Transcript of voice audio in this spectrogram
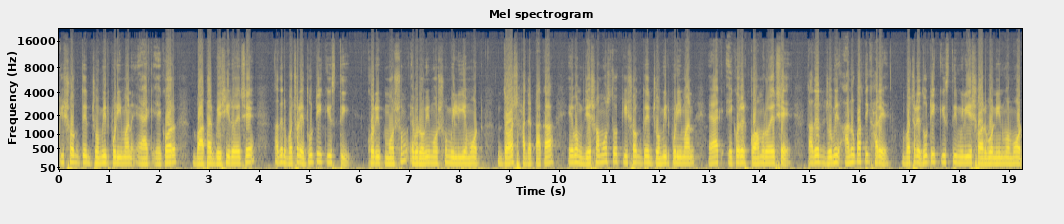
কৃষকদের জমির পরিমাণ এক একর বা তার বেশি রয়েছে, তাদের বছরে দুটি কিস্তি, খরিফ মরশুম এবং রবি মরশুম মিলিয়ে মোট দশ হাজার টাকা এবং যে সমস্ত কৃষকদের জমির পরিমাণ এক একরের কম রয়েছে, তাদের জমির আনুপাতিক হারে বছরে দুটি কিস্তি মিলিয়ে সর্বনিম্ন মোট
